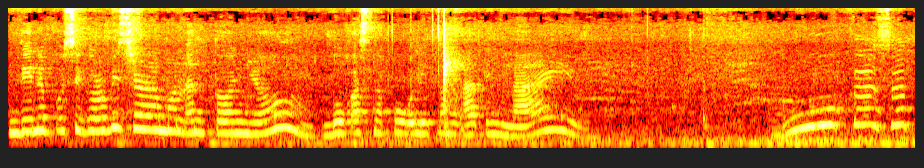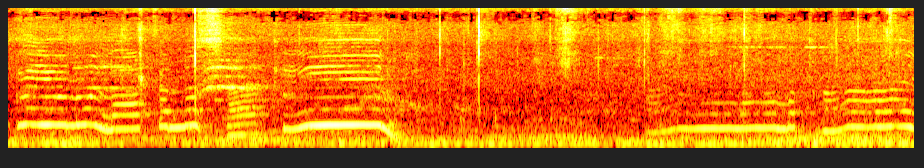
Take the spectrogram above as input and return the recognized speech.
Hindi na po siguro, Mr. Ramon Antonio. Bukas na po ulit ang ating live. Bukas at ngayon wala ka na sa akin. Ang mga matay.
